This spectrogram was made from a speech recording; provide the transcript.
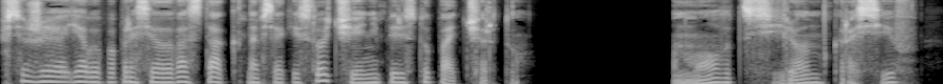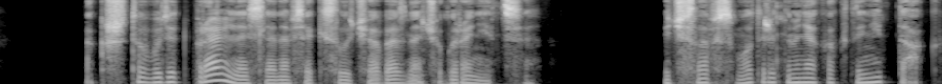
Все же я бы попросила вас так, на всякий случай, не переступать черту. Он молод, силен, красив, так что будет правильно, если я на всякий случай обозначу границы? Вячеслав смотрит на меня как-то не так.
